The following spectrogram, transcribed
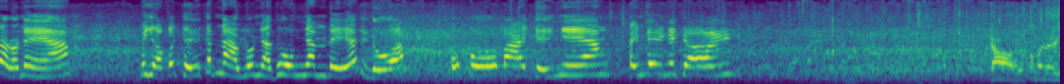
rồi đó nè. Bây giờ có chỉ cách nào vô nhà thương nhanh đẻ thì được. Cô cô bài chị nha. Em đi nghe trời. Trời ơi có bà đi.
